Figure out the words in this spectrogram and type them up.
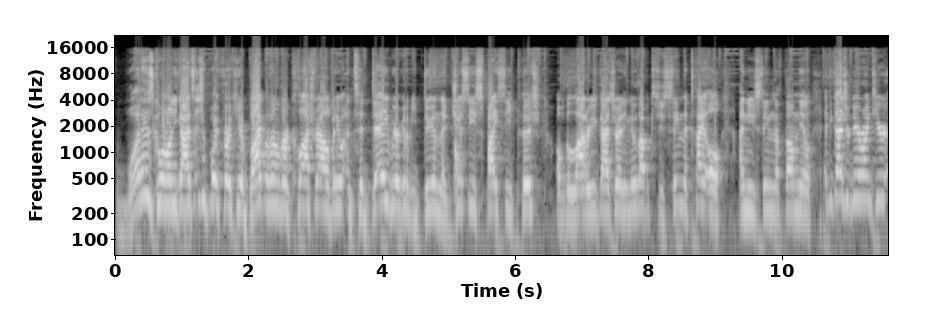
What is going on you guys? It's your boy Ferg here back with another Clash Royale video and today we're going to be doing the juicy spicy push of the ladder. You guys already knew that because you've seen the title and you've seen the thumbnail. If you guys are new around here,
